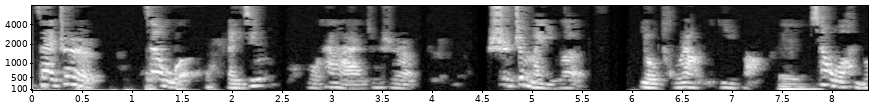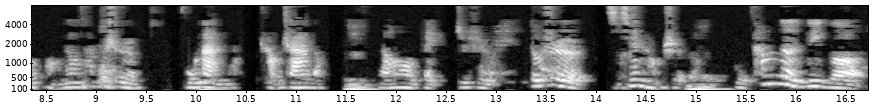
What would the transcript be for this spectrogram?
在这儿，在我北京，我看来就是是这么一个有土壤的地方。嗯像我很多朋友，他们是湖南的、长沙的，嗯然后北就是都是几线城市的，嗯他们的那个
